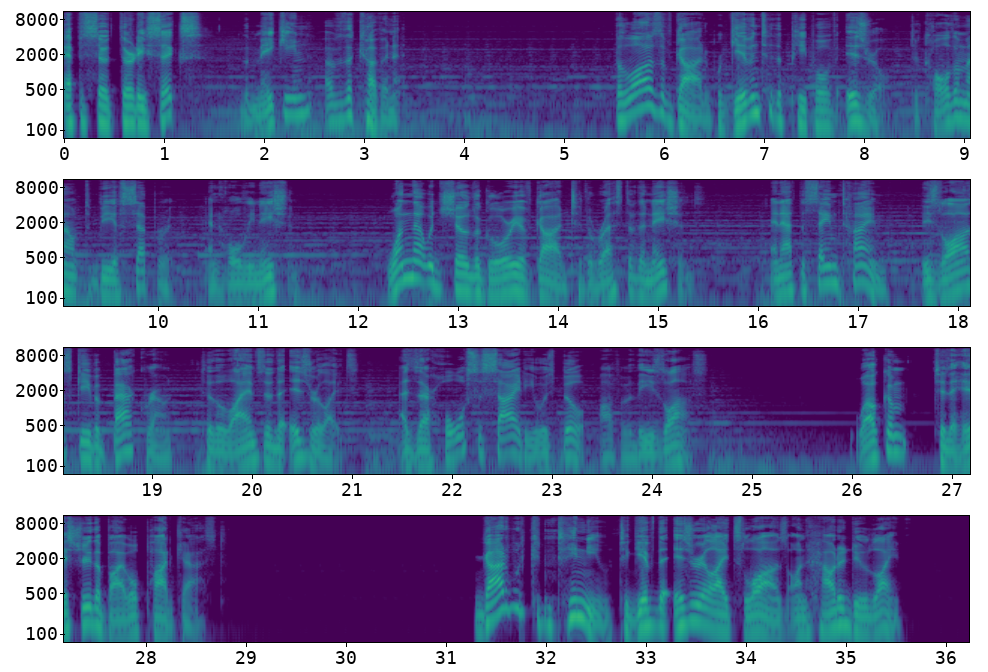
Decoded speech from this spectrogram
Episode 36 The Making of the Covenant. The laws of God were given to the people of Israel to call them out to be a separate and holy nation, one that would show the glory of God to the rest of the nations. And at the same time, these laws gave a background to the lives of the Israelites, as their whole society was built off of these laws. Welcome to the History of the Bible podcast. God would continue to give the Israelites laws on how to do life.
